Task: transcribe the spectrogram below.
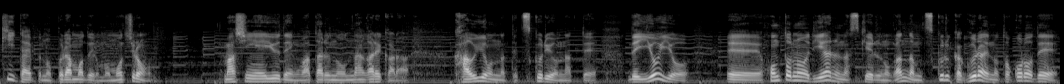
きいタイプのプラモデルももちろんマシン英雄伝渡るの流れから買うようになって作るようになってでいよいよえー、本当のリアルなスケールのガンダム作るかぐらいのところで、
